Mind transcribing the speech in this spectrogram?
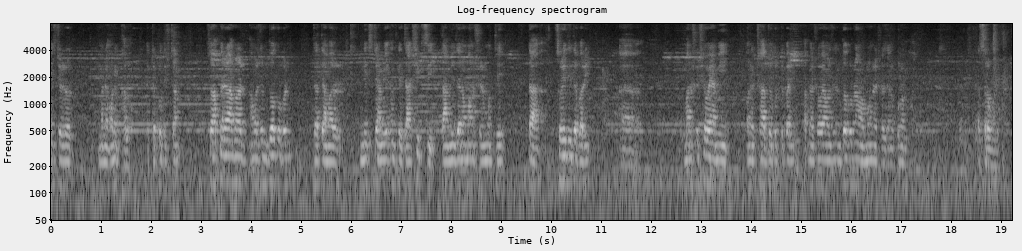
ইনস্টিটিউট মানে অনেক ভালো একটা প্রতিষ্ঠান। সো আপনারা আমার আমার জন্য দোয়া করবেন যাতে আমার নেক্সটে আমি এখান থেকে যা শিখছি, তা আমি যেন মানুষের মধ্যে তা ছড়িয়ে দিতে পারি। মানুষের সবাই আমি অনেক সাহায্য করতে পারি। আপনারা সবাই আমার জন্য দোয়া করবেন, আমার মনের আশা যেন পূরণ হয়। আসসালামু আলাইকুম।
